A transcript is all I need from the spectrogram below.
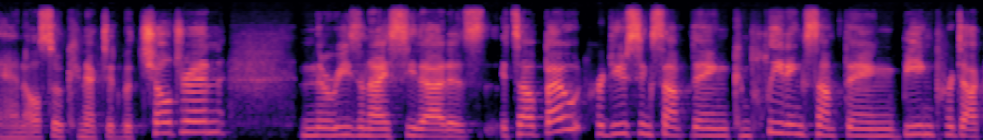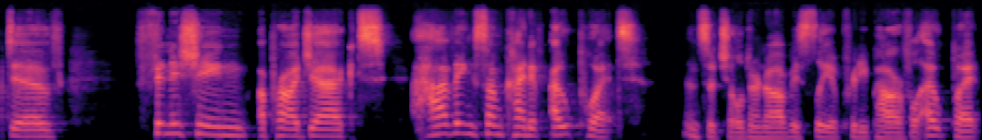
and also connected with children. And the reason I see that is it's about producing something, completing something, being productive, finishing a project, having some kind of output. And so, children are obviously a pretty powerful output,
